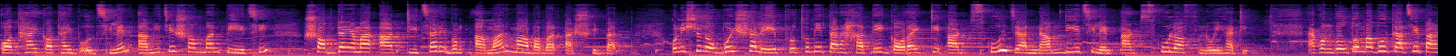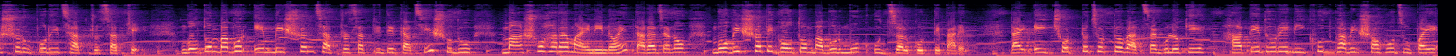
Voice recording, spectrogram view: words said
কথায় কথায় বলছিলেন, আমি যে সম্মান পেয়েছি, সবটাই আমার আর্ট টিচার এবং আমার মা বাবার আশীর্বাদ। উনিশশো নব্বই সালে প্রথমে তার হাতে গড়া একটি আর্ট স্কুল, যার নাম দিয়েছিলেন আর্ট স্কুল অফ নৈহাটি। এখন গৌতম বাবুর কাছে পাঁচশোর উপরে ছাত্রছাত্রী। গৌতম বাবুর এমবিশন ছাত্রছাত্রীদের কাছে শুধু মাসোহারা মাইনে নয়, তারা যেন ভবিষ্যতে গৌতম বাবুর মুখ উজ্জ্বল করতে পারেন। তাই এই ছোট্ট ছোট্ট বাচ্চাগুলোকে হাতে ধরে নিখুঁতভাবে সহজ উপায়ে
